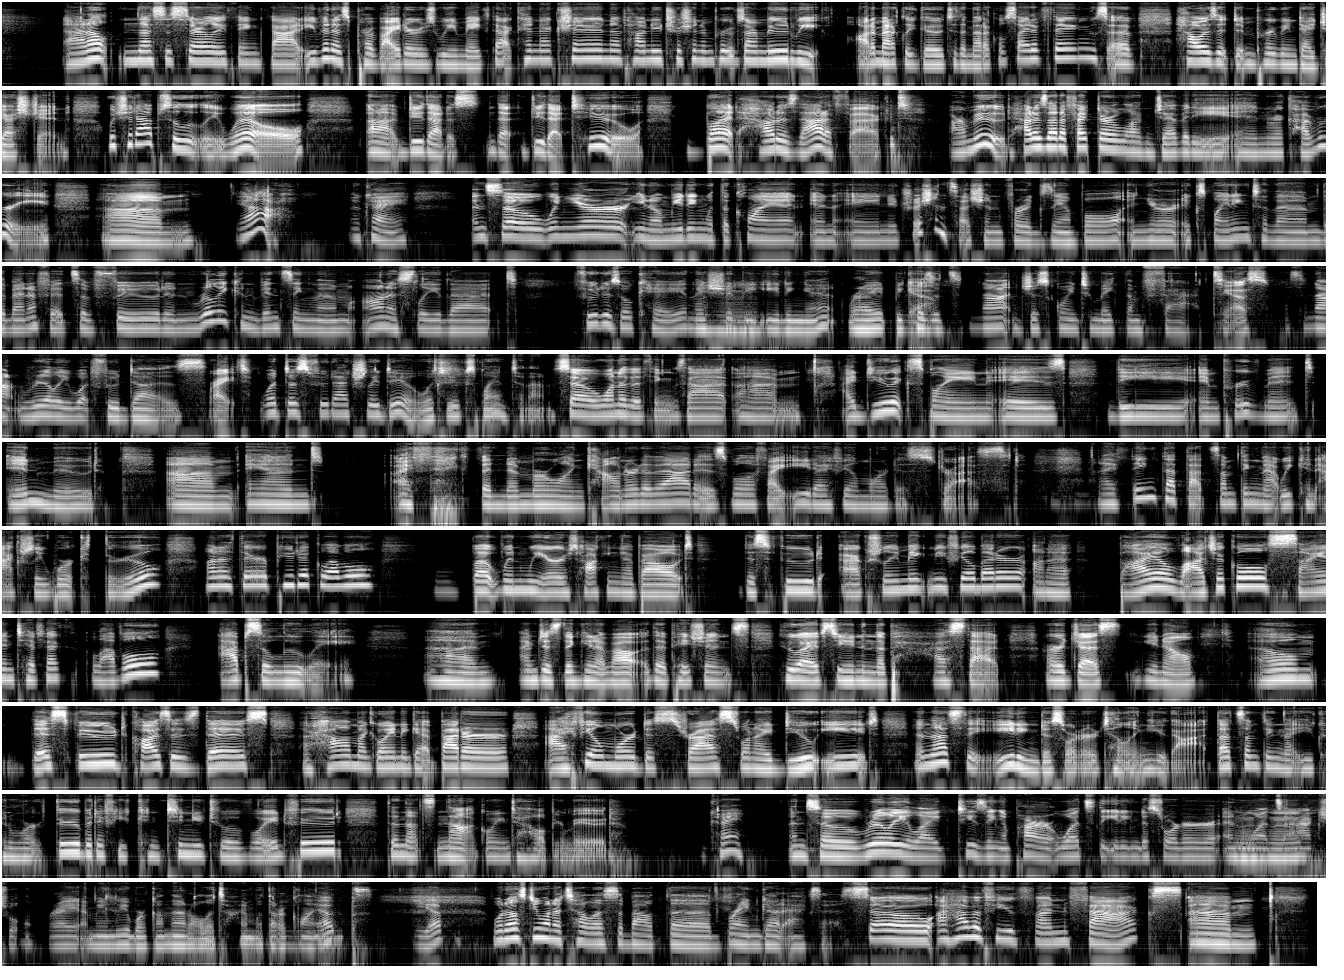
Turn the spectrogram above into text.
I don't necessarily think that even as providers, we make that connection of how nutrition improves our mood. We automatically go to the medical side of things of how is it improving digestion, which it absolutely will uh, do that do that too. But how does that affect our mood? How does that affect our longevity in recovery? Um, yeah, Okay. And so when you're, you know, meeting with the client in a nutrition session, for example, and you're explaining to them the benefits of food and really convincing them honestly that food is okay and they should be eating it, right? Because Yeah. it's not just going to make them fat. yes, That's not really what food does. right. What does food actually do? What do you explain to them? So, one of the things that um, I do explain is the improvement in mood. Um, and I think the number one counter to that is well, if I eat, I feel more distressed. And I think that that's something that we can actually work through on a therapeutic level. But when we are talking about does food actually make me feel better on a biological, scientific level? Absolutely. Um, I'm just thinking about the patients who I've seen in the past that are just, you know, oh, this food causes this, or how am I going to get better? I feel more distressed when I do eat. And that's the eating disorder telling you that. That's something that you can work through. But if you continue to avoid food, then that's not going to help your mood. Okay. And so, really, like teasing apart what's the eating disorder and what's Mhm. actual, right? I mean, we work on that all the time with our clients. Yep. What else do you want to tell us about the brain gut axis? So I have a few fun facts. Um,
